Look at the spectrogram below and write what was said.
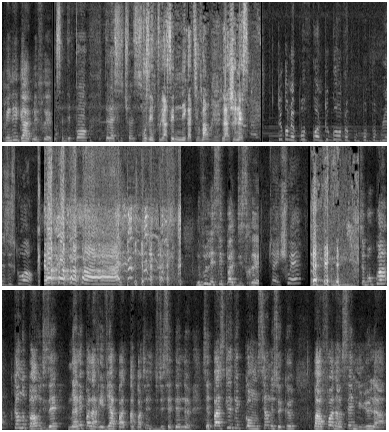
Prenez garde, mes frères. Ça dépend de la situation. Vous influencez négativement la jeunesse. Tu es comme le pauvre con, tu gonfles pour, pour, pour les histoires. Ne vous laissez pas distraire. Tu as échoué. C'est pourquoi, quand nos parents nous disaient n'allez pas à la rivière à, pa- à partir d'une certaine heure, c'est parce qu'ils étaient conscients de ce que parfois dans ces milieux-là,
